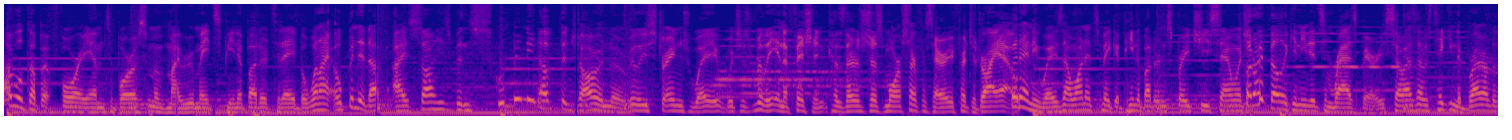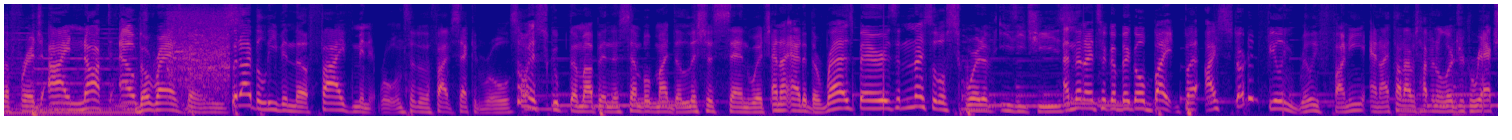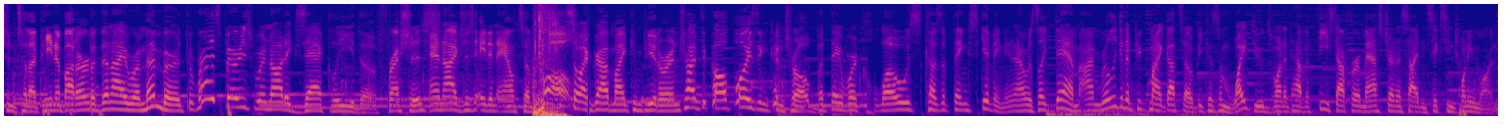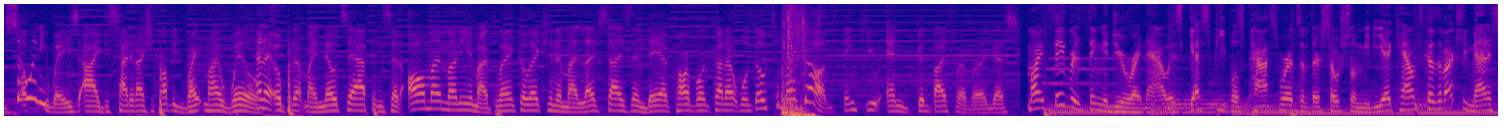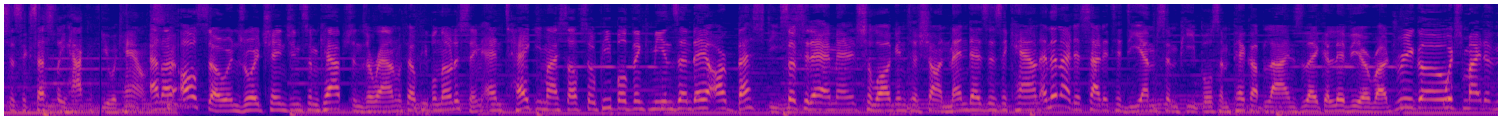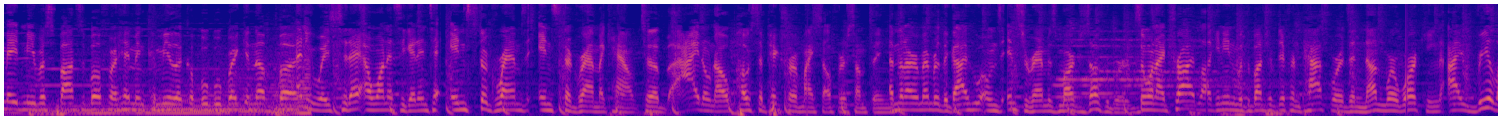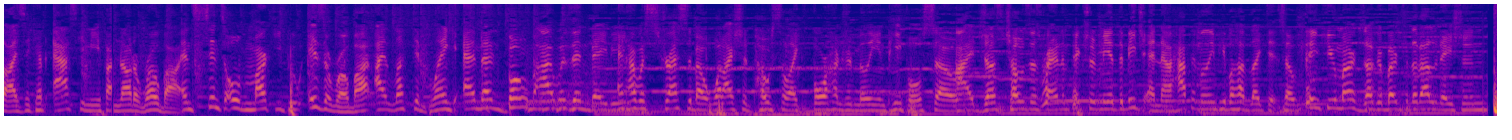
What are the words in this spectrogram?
I woke up at 4 a.m. to borrow some of my roommate's peanut butter today, but when I opened it up, I saw he's been scooping it out the jar in a really strange way, which is really inefficient because there's just more surface area for it to dry out. But anyways, I wanted to make a peanut butter and spray cheese sandwich, but I felt like it needed some raspberries, so as I was taking the bread out of the fridge, I knocked out the raspberries. But I believe in the five minute rule instead of the five second rule, so I scooped them up and assembled my delicious sandwich, and I added the raspberries and a nice little squirt of easy cheese, and then I took a big old bite, but I started feeling really funny and I thought I was having an allergic reaction to the peanut butter. But then I remembered the raspberries were not exactly the freshest and I just ate an ounce of Whoa! So I grabbed my computer and tried to call poison control, but they were closed because of Thanksgiving. And I was like, damn, I'm really gonna puke my guts out because some white dudes wanted to have a feast after a mass genocide in 1621. So anyways, I decided I should probably write my will. And I opened up my notes app and said all my money and my plant collection and my life-size Zendaya cardboard cutout will go to my dog. Thank you and goodbye forever, I guess. My favorite thing to do right now is guess people's passwords of their social media accounts because I've actually managed to successfully hack a few accounts. And I also enjoy changing some captions around without people noticing and tagging myself so people think me and Zendaya are besties. So today I managed to log into Shawn Mendes's account and then I decided to DM some people some pickup lines like Olivia Rodrigo, which might have made me responsible for him and Camila Kabubu breaking up, but anyways, today I wanted to get into Instagram's Instagram account to, I don't know, post a picture of myself or something. And then I remember the guy who owns Instagram is Mark Zuckerberg. So when I tried logging in with a bunch of different passwords and none were working, I realized it kept asking me if I'm not a robot. And since old Marky Poo is a robot, I left it blank and then boom, I was in, baby. And I was stressed about what I should post to like 400 million people, so I just chose this random picture of me at the beach and now half a million people have liked it. So thank you, Mark Zuckerberg, for the validation.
